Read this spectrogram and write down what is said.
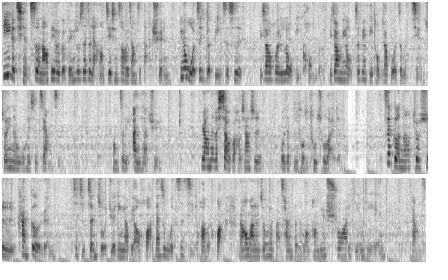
第一个浅色，然后第二个等于说在这两条界线稍微这样子打圈，因为我自己的鼻子是。比较会漏鼻孔的，比较没有这边鼻头比较不会这么尖，所以呢，我会是这样子往这里按下去，让那个效果好像是我的鼻头是凸出来的。这个呢，就是看个人自己斟酌决定要不要画，但是我自己的话会画，然后完了之后会把残粉呢往旁边刷一点点，这样子，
